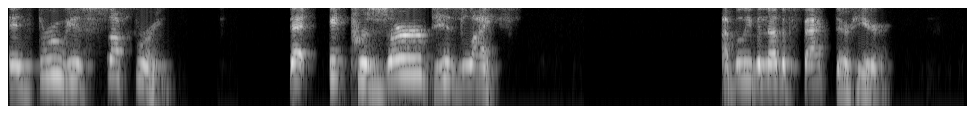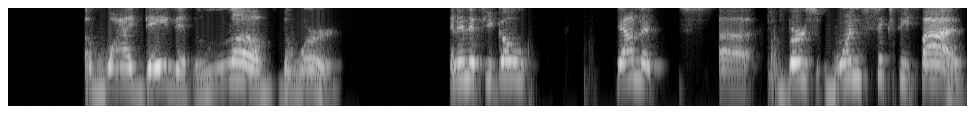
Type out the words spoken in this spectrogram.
and through his suffering, that it preserved his life. I believe another factor here of why David loved the word. And then if you go down to uh, verse 165,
